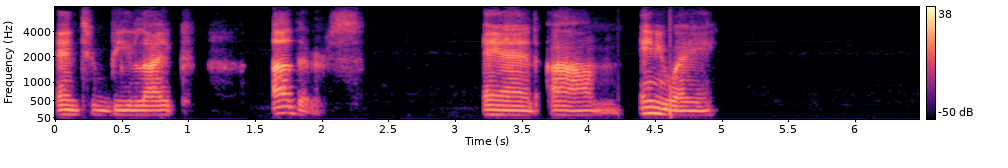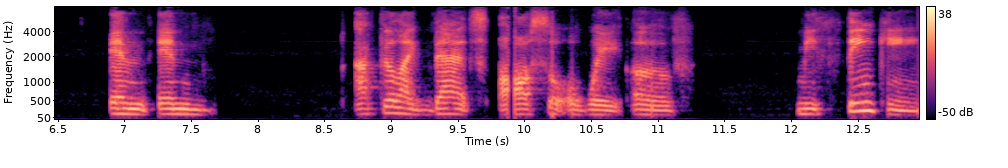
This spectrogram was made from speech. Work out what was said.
and to be like others. And um, anyway, and and I feel like that's also a way of me thinking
